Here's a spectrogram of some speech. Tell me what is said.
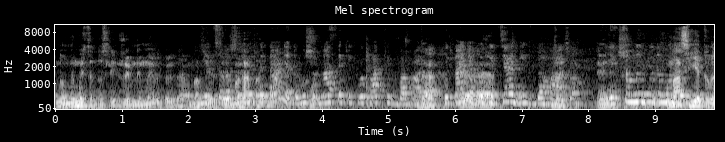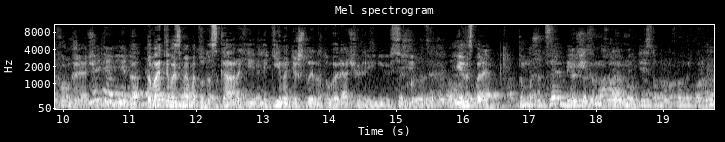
Ну не ми це досліджуємо, не ми відповідаємо. У нас Ні, є це багато. питання, тому що в нас таких випадків багато. Да. Питання Е, побиття їх багато. е, Якщо ми будемо У нас є телефон гарячої Мене лінії. Да. Давайте візьмемо туди скарги, які надійшли на ту гарячу лінію. Всі і розберемо. Тому що це відомо зрозуміло. Дійсно правоохоронних органів.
